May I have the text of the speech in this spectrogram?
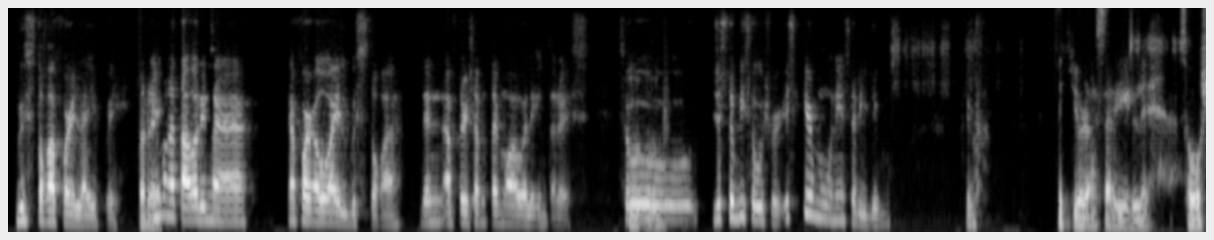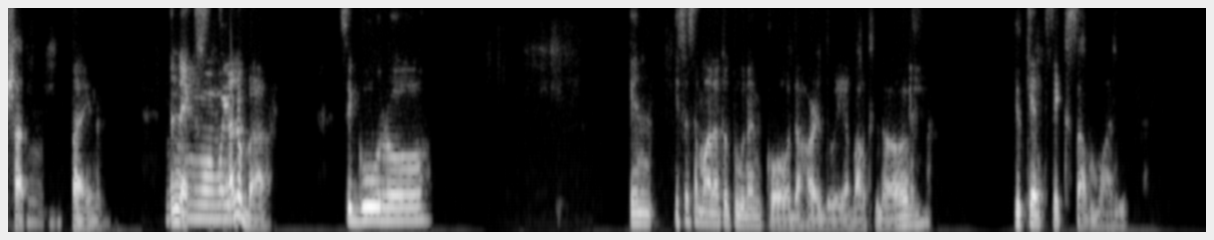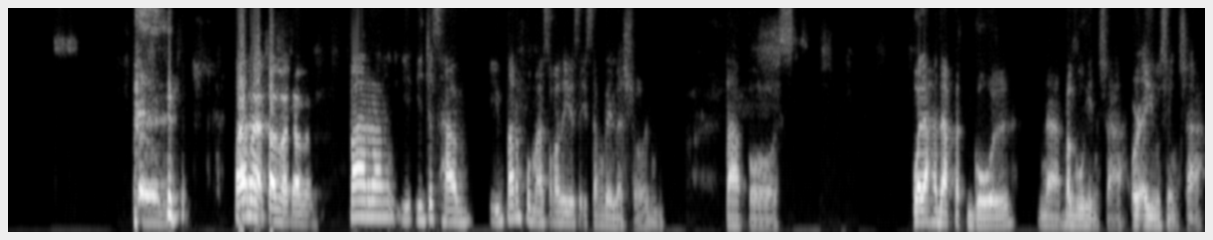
gusto ka for life eh. Correct. May mga tao rin na na for a while gusto ka. Then after some time, mawawala interest. So, mm-hmm. just to be so sure, secure muna yung sarili mo. Diba? Secure ang sarili. So, shut. Mm-hmm. Fine. Next, may... ano ba? Siguro, in isa sa mga natutunan ko the hard way about love, you can't fix someone. Mm-hmm. Tama, tama, tama. Parang you, just have, yung parang pumasok ka sa isang relasyon. Tapos, wala ka dapat goal na baguhin siya or ayusin siya.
